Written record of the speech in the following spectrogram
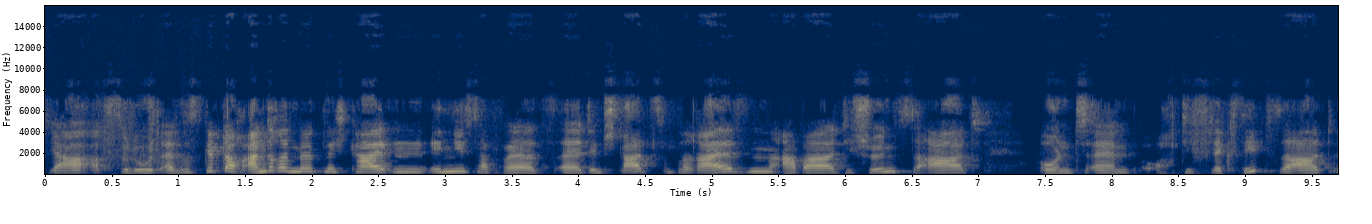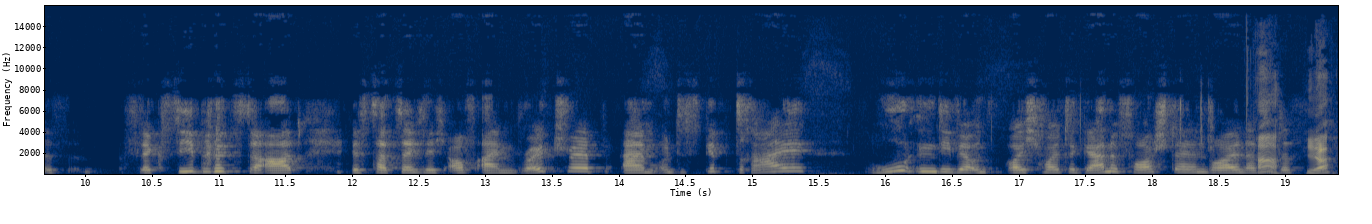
Ja, absolut. Also es gibt auch andere Möglichkeiten, in New South Wales äh, den Staat zu bereisen, aber die schönste Art und ähm, auch die flexibelste Art ist flexibelste Art ist tatsächlich auf einem Roadtrip. Ähm, und es gibt drei Routen, die wir uns euch heute gerne vorstellen wollen. Also ah, das, ja?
